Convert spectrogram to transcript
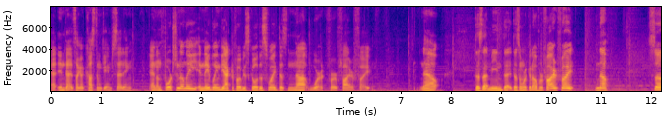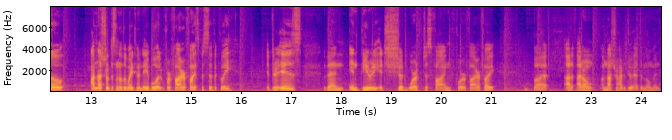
uh, in that it's like a custom game setting. And unfortunately, enabling the Acrophobia skull this way does not work for Firefight. Now, does that mean that it doesn't work at all for Firefight? No. So, I'm not sure if there's another way to enable it for Firefight specifically. If there is, then in theory it should work just fine for Firefight. But I, I don't, I'm not sure how to do it at the moment.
